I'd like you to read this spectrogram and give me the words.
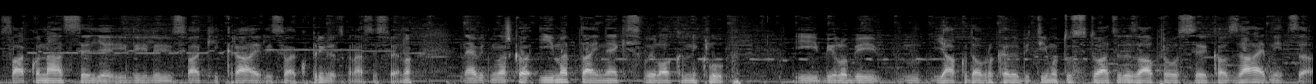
svako naselje ili, ili svaki kraj ili svako prigradsko naselje, sve, no, nebitno, znaš, kao, ima taj neki svoj lokalni klub i bilo bi jako dobro kada bi ti imao tu situaciju da zapravo se kao zajednica,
